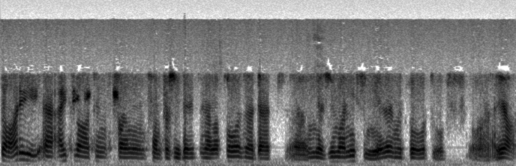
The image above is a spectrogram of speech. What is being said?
daardie uh, uitlating van van president Ramaphosa dat uh, Zuma nie verneder moet word of uh, ja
